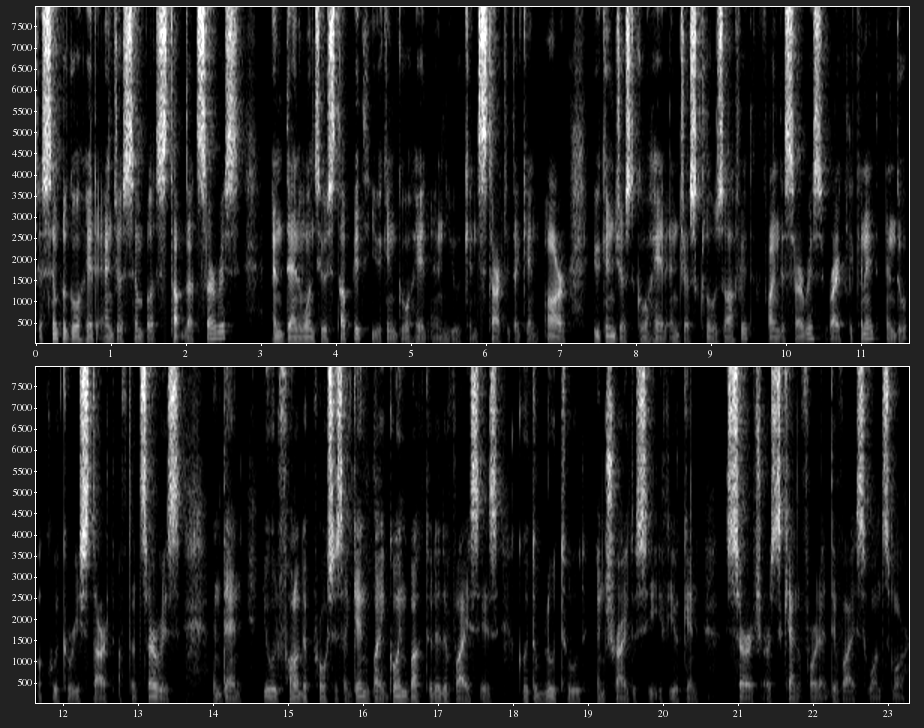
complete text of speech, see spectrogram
Just simply go ahead and just simply stop that service and then once you stop it you can go ahead and you can start it again or you can just go ahead and just close off it find the service right click on it and do a quick restart of that service and then you would follow the process again by going back to the devices go to bluetooth and try to see if you can search or scan for that device once more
